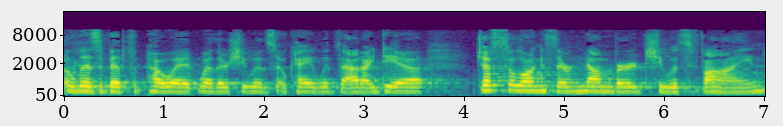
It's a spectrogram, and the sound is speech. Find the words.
Elizabeth, the poet, whether she was okay with that idea. Just so long as they're numbered, she was fine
